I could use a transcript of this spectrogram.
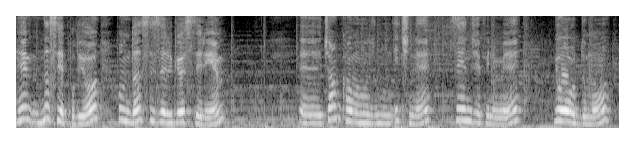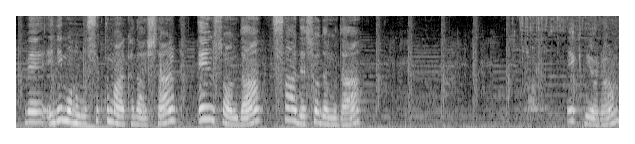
Hem nasıl yapılıyor bunu da sizlere göstereyim. E, cam kavanozumun içine zencefilimi, yoğurdumu ve limonumu sıktım arkadaşlar. En sonda sade sodamı da ekliyorum.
